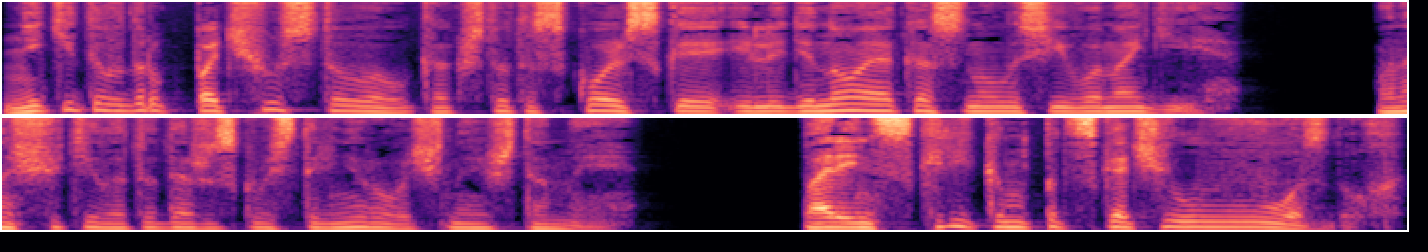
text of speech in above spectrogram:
Никита вдруг почувствовал, как что-то скользкое и ледяное коснулось его ноги. Он ощутил это даже сквозь тренировочные штаны. Парень с криком подскочил в воздух.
